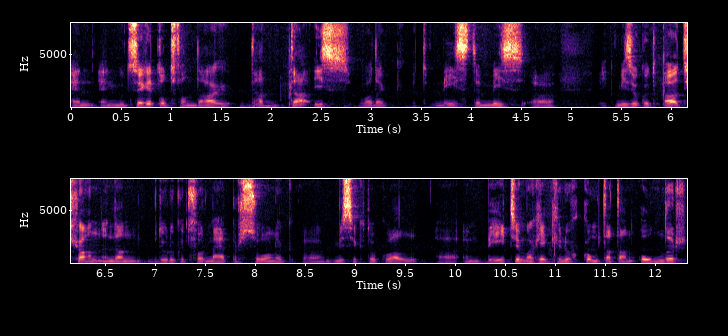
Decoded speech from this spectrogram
en, en moet zeggen, tot vandaag, dat, dat is wat ik het meeste mis. Uh, ik mis ook het uitgaan, en dan bedoel ik het voor mij persoonlijk, uh, mis ik het ook wel uh, een beetje. Maar gek genoeg komt dat dan onder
